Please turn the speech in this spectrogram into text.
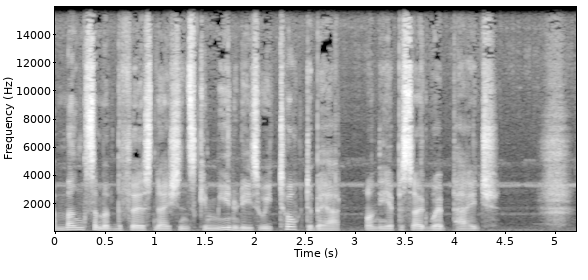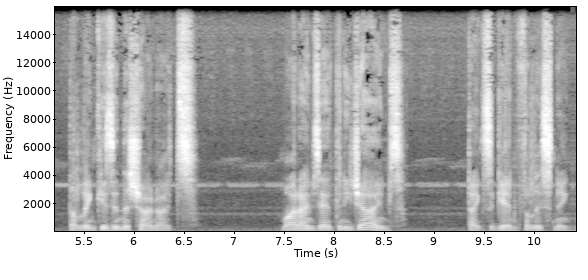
among some of the First Nations communities we talked about on the episode webpage. The link is in the show notes. My name's Anthony James. Thanks again for listening.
